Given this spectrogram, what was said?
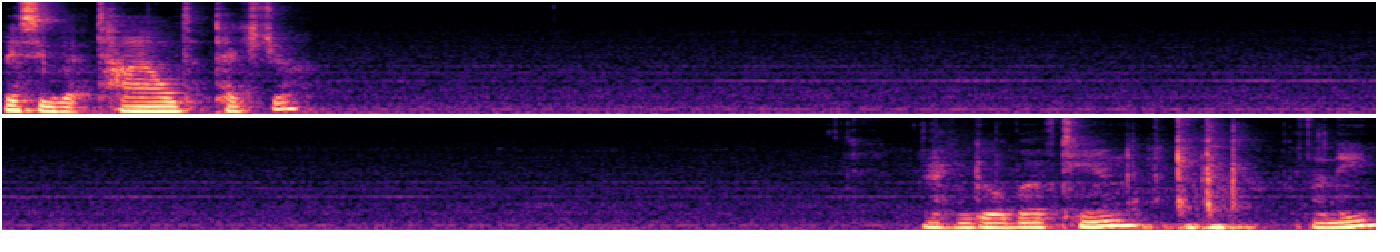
basically that tiled texture. I can go above 10 if I need.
